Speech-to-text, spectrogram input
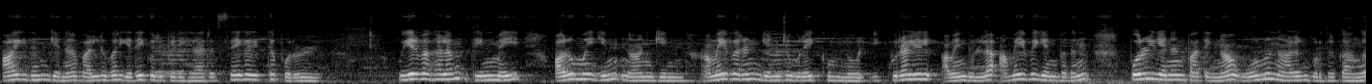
ஆயுதம் என வள்ளுவர் எதை குறிப்பிடுகிறார்? சேகரித்த பொருள். உயர்வகலம் திண்மை அருமையின் நான்கின் அமைவரன் என்று உரைக்கும் நூல். இக்குறளில் அமைந்துள்ள அமைவு என்பதன் பொருள் என்னன்னு பார்த்தீங்கன்னா ஒன்று நாலுன்னு கொடுத்துருக்காங்க.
